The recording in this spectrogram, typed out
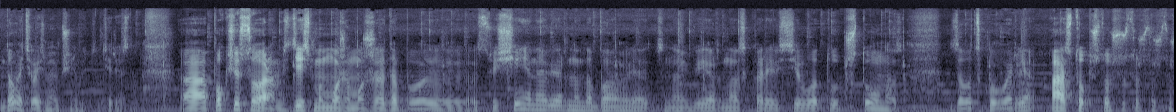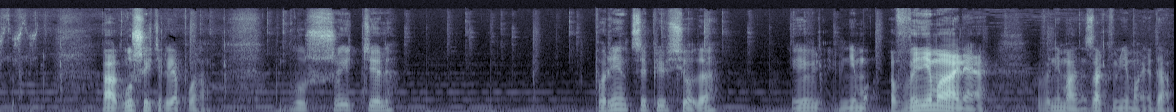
Давайте возьмем что-нибудь интересное. А, по аксессуарам. Здесь мы можем уже добавить освещение, наверное, добавлять. Наверное, скорее всего, тут что у нас? Заводской вариант. А, стоп, что, что, что, что, что, что, что, что? А, глушитель, я понял. Глушитель. В принципе, все, да? И вним... Внимание! Внимание, знак внимания, да.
